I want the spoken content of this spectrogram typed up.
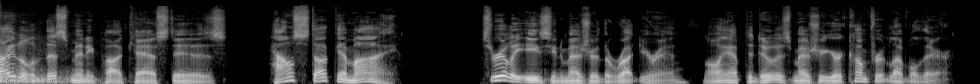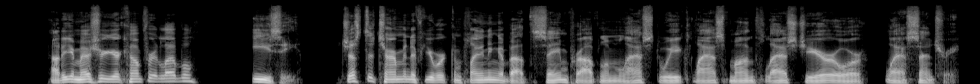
title of this mini podcast is How Stuck Am I? It's really easy to measure the rut you're in. All you have to do is measure your comfort level there. How do you measure your comfort level? Easy. Just determine if you were complaining about the same problem last week, last month, last year, or last century.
